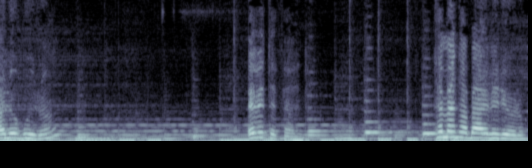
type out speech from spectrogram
Alo buyurun. Evet efendim. Hemen haber veriyorum.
